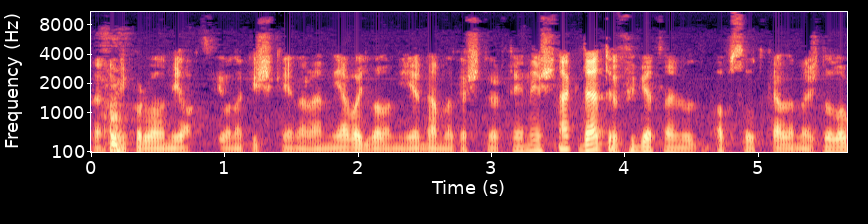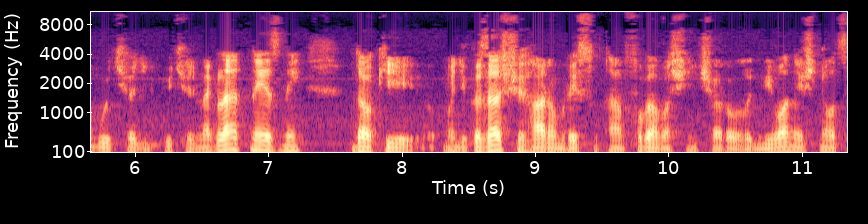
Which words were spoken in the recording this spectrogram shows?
amikor valami akciónak is kéne lennie, vagy valami érdemleges történésnek, de ettől függetlenül abszolút kellemes dolog, úgyhogy, úgyhogy meg lehet nézni, de aki mondjuk az első három rész után fogalma sincs arról, hogy mi van, és nyolc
